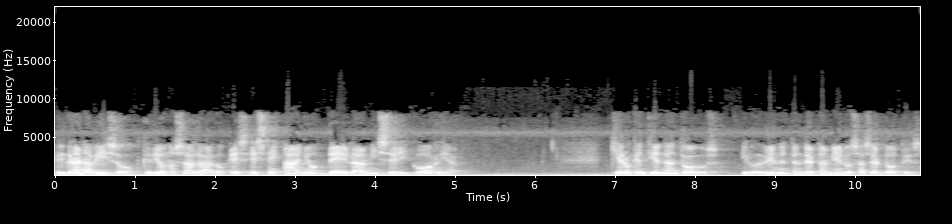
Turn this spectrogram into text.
El gran aviso que Dios nos ha dado es este año de la misericordia. Quiero que entiendan todos, y lo deberían entender también los sacerdotes,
